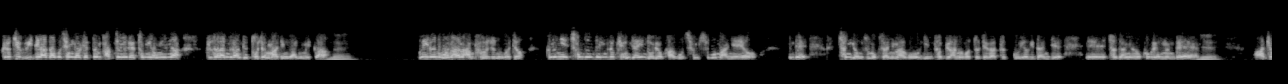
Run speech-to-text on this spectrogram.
그렇게 위대하다고 생각했던 박정희 대통령이나 그 사람들한테 도적 맞은 거 아닙니까? 네. 뭐 이런 원한을 안 풀어주는 거죠. 그러니 천 선생님도 굉장히 노력하고 참 수고 많이 해요. 근데 천경수 목사님하고 인터뷰하는 것도 제가 듣고 여기다 이제 예, 저장해 놓고 그랬는데 예. 아주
